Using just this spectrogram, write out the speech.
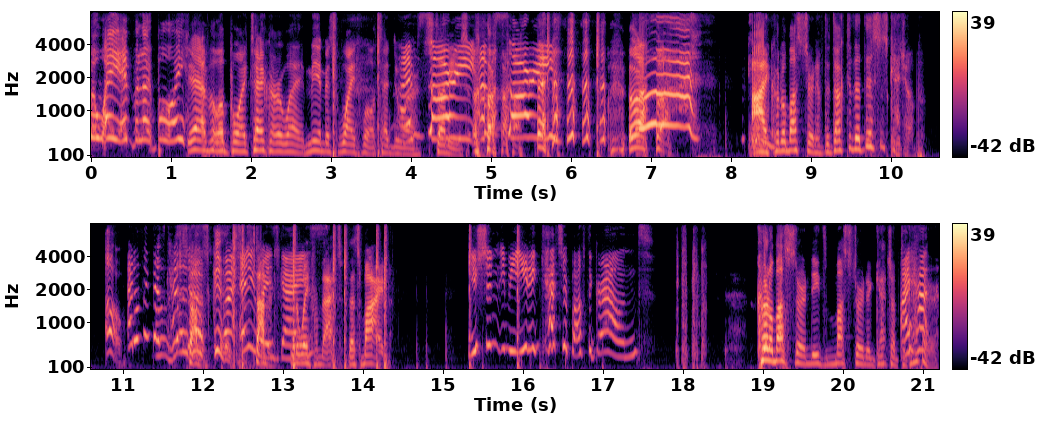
away, envelope boy. Yeah, envelope boy, take her away. Me and Miss White will attend to I'm our sorry. studies. I'm sorry. Ah. I, Colonel Mustard, have deducted that this is ketchup. Oh, I don't think that's It's ketchup. That's good. But Stop it. guys, Get away from that. That's mine. You shouldn't be eating ketchup off the ground. Colonel Mustard needs mustard and ketchup I together. have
